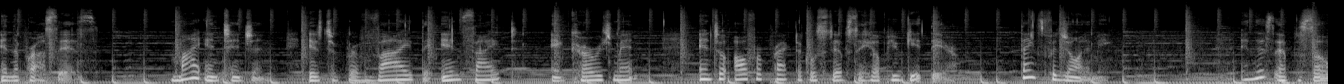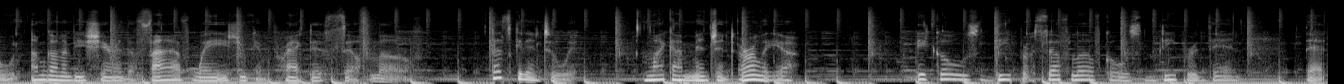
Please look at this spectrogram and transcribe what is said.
in the process. My intention is to provide the insight, encouragement, and to offer practical steps to help you get there. Thanks for joining me. In this episode, I'm going to be sharing the five ways you can practice self love. Let's get into it. Like I mentioned earlier, it goes deeper. Self love goes deeper than that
